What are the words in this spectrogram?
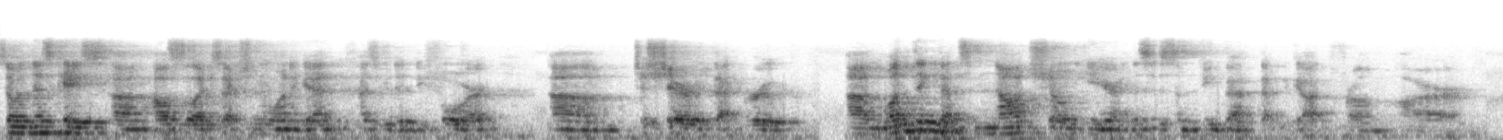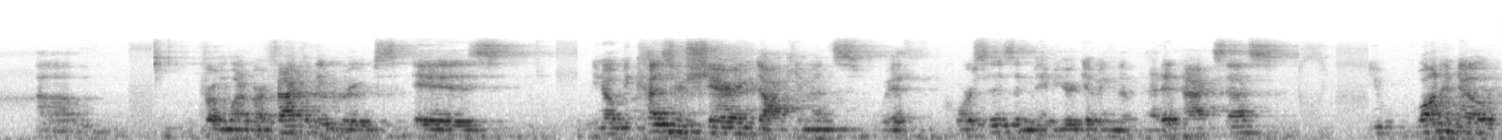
So in this case, um, I'll select section one again, as we did before, um, to share with that group. Um, one thing that's not shown here, and this is some feedback that we got from our um, from one of our faculty groups is, you know, because you're sharing documents with courses and maybe you're giving them edit access, you want to know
